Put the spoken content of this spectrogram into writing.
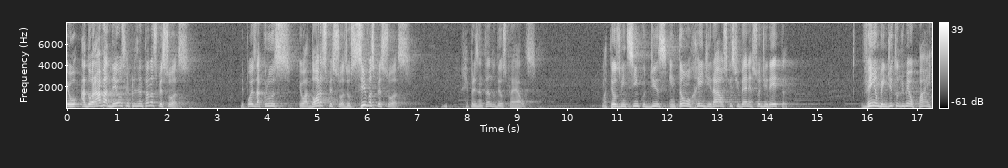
eu adorava a Deus representando as pessoas, depois da cruz, eu adoro as pessoas, eu sirvo as pessoas, representando Deus para elas. Mateus 25 diz: Então o rei dirá aos que estiverem à sua direita: Venham, bendito de meu Pai,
